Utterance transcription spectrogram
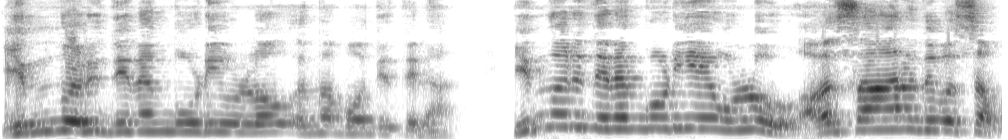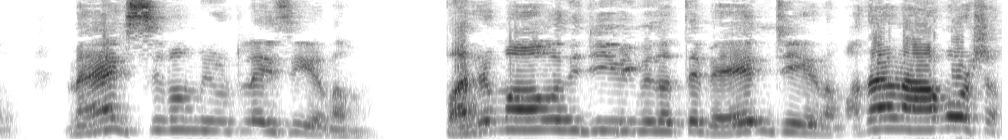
ഇന്നൊരു ദിനം കൂടിയുള്ളൂ എന്ന ബോധ്യത്തിലാണ് ഇന്നൊരു ദിനം കൂടിയേ ഉള്ളൂ. അവസാന ദിവസം മാക്സിമം യൂട്ടിലൈസ് ചെയ്യണം. പരമാവധി ജീവിതത്തെ വ്യയം ചെയ്യണം. അതാണ് ആഘോഷം.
